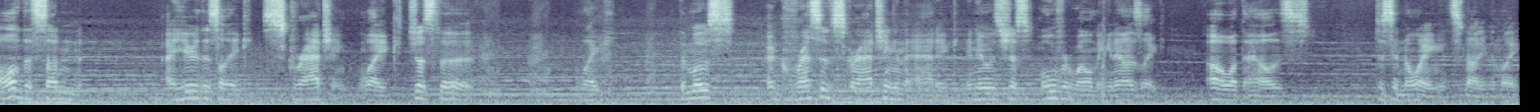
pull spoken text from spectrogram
all of a sudden I hear this like scratching, like just the like the most aggressive scratching in the attic, and it was just overwhelming. And I was like, "Oh, what the hell? Is just annoying. It's not even like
